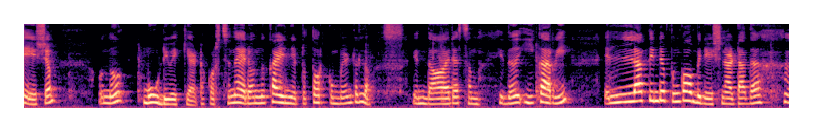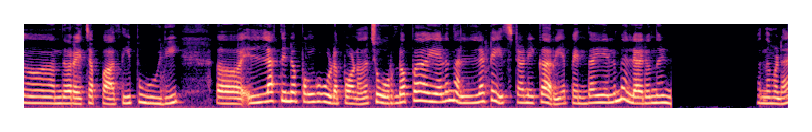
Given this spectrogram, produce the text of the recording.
ശേഷം ഒന്ന് മൂടി വെക്കുക കേട്ടോ കുറച്ച് നേരം ഒന്ന് കഴിഞ്ഞിട്ട് തുറക്കുമ്പോൾ ഉണ്ടല്ലോ എന്താ രസം. ഇത് ഈ കറി എല്ലാത്തിന്റെ ഒപ്പം കോമ്പിനേഷൻ ആട്ടോ അത് എന്താ പറയുക ചപ്പാത്തി പൂരി എല്ലാത്തിന്റെ ഒപ്പം കൂടെ പോകണം ചോറിന്റെ ഒപ്പം ആയാലും നല്ല ടേസ്റ്റാണ് ഈ കറി. അപ്പോൾ എന്തായാലും എല്ലാവരും ഒന്ന് അപ്പം നമ്മുടെ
